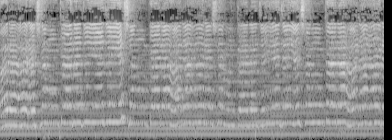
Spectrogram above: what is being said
ஹர ஹர சங்கர ஜெய ஜெய சங்கர ஹர ஹர சங்கர ஜெய ஜெய சங்கர ஹர ஹர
